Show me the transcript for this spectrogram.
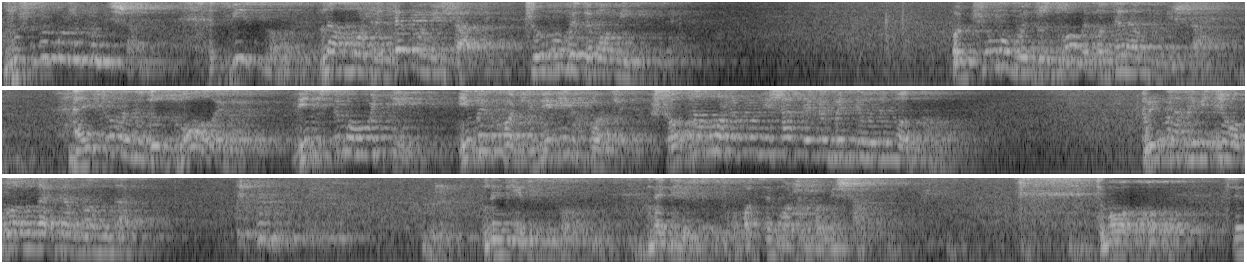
Ну що нам може помішати? Звісно, нам може те помішати, чому ми дамо місце. От чому ми дозволимо, те нам помішає. А якщо ми не дозволимо, він всемогутній. І ми хочемо, і він хоче. Що нам може помішати любити один одного? Приймати від нього благодать на благодать. Невірство. Невірство. Оце може помішати. Тому це,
